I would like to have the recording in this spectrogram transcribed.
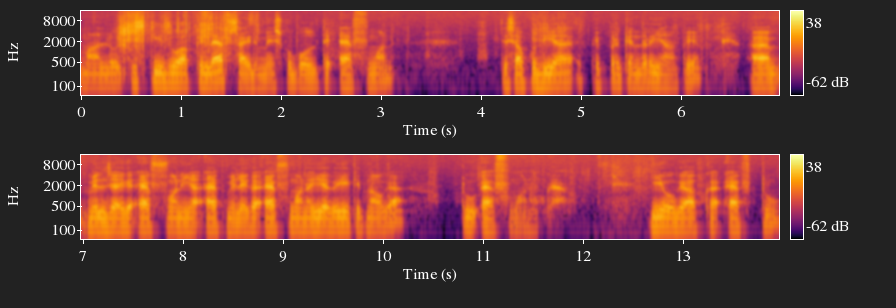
मान लो इसकी जो आपके लेफ़्ट साइड में इसको बोलते एफ़ वन जैसे आपको दिया है पेपर के अंदर यहाँ पे आ, मिल जाएगा एफ़ वन या एफ़ मिलेगा। एफ़ वन है ये अगर ये कितना हो गया? टू एफ़ वन हो गया। ये हो गया आपका F two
